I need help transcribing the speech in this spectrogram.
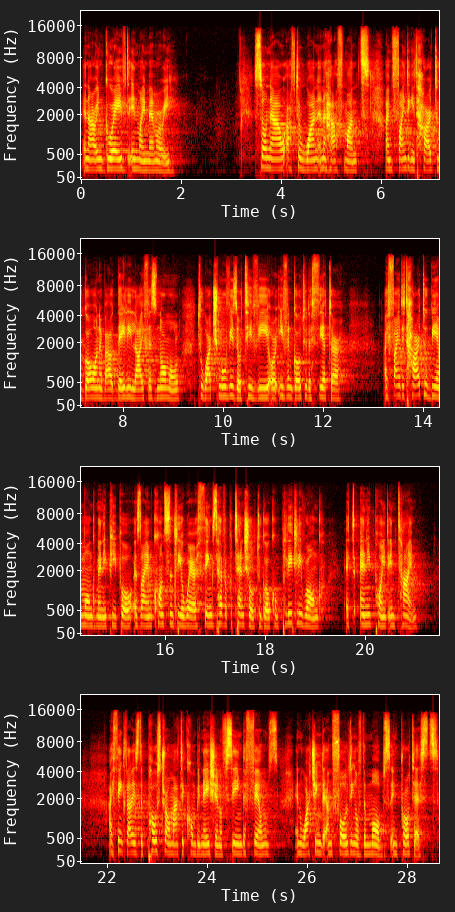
and are engraved in my memory. So now, after one and a half months, I'm finding it hard to go on about daily life as normal, to watch movies or TV, or even go to the theater. I find it hard to be among many people as I am constantly aware things have a potential to go completely wrong at any point in time. I think that is the post traumatic combination of seeing the films and watching the unfolding of the mobs in protests.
